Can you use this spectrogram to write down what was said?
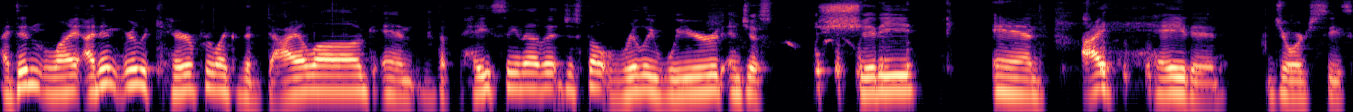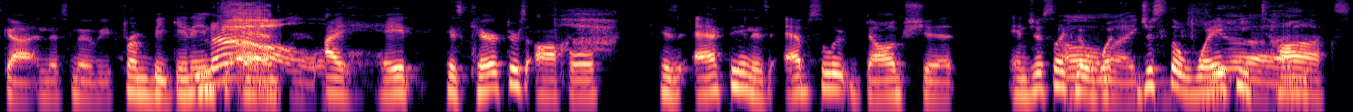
I didn't like I didn't really care for like the dialogue and the pacing of it just felt really weird and just shitty and I hated George C. Scott in this movie from beginning to end. I hate his character's awful. His acting is absolute dog shit, and just like the Oh way, just the way he talks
